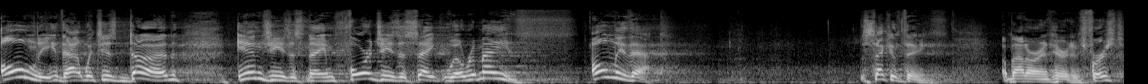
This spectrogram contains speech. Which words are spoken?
Only that which is done in Jesus' name, for Jesus' sake, will remain. Only that. The second thing about our inheritance first,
